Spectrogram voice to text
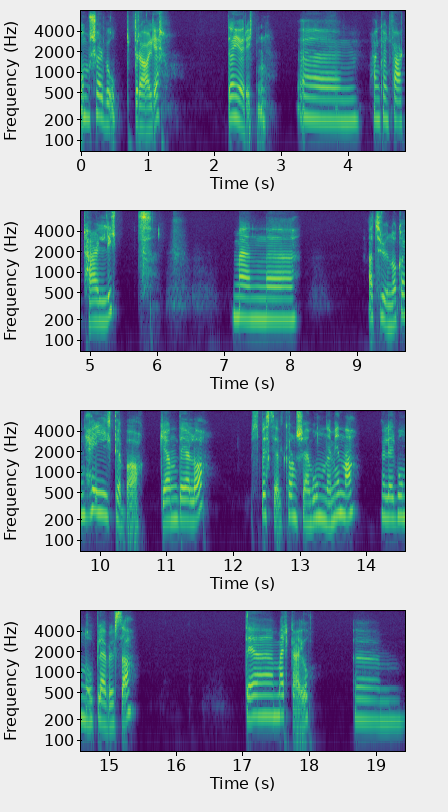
om selve oppdraget. Det gjør ikke han. Um, han kan fortelle litt, men eh, jeg tror nok han holder tilbake en del òg. Spesielt kanskje vonde minner, eller vonde opplevelser. Det merker jeg jo. Um,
